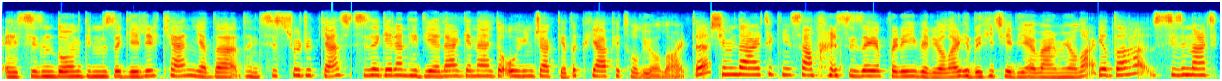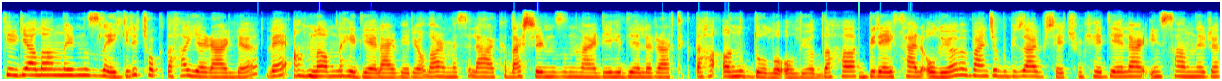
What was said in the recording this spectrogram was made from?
e, sizin doğum gününüze gelirken ya da hani siz çocukken size gelen hediyeler genelde oyuncak ya da kıyafet oluyorlardı. Şimdi artık insanlar size ya parayı veriyorlar ya da hiç hediye vermiyorlar. Ya da sizin artık ilgi alanlarınızla ilgili çok daha yararlı ve anlamlı hediyeler veriyorlar. Mesela arkadaşlarınızın verdiği hediyeler artık daha anı dolu oluyor. Daha bireysel oluyor ve bence bu güzel bir şey. Çünkü hediyeler insanları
